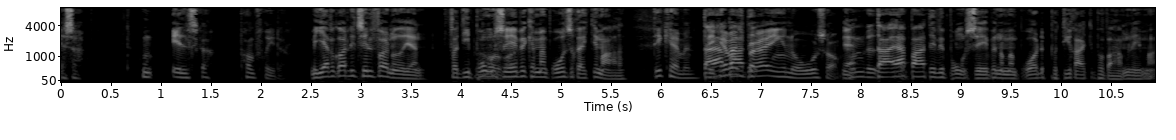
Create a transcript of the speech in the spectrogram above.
altså, hun elsker pomfritter. Men jeg vil godt lige tilføje noget, Jan. Fordi brun sæbe kan man bruge til rigtig meget. Det kan man. Der det kan man spørge Inge Noes om. Ja, hun ved, der er bare det ved brun sæbe, når man bruger det på direkte på varmelemmer.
